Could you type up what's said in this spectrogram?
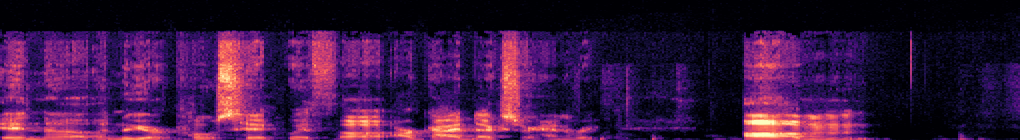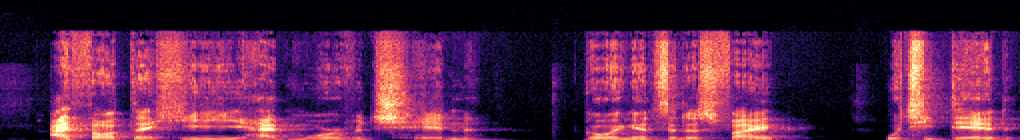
in a, a New York Post hit with uh, our guy Dexter Henry, um, I thought that he had more of a chin going into this fight, which he did,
